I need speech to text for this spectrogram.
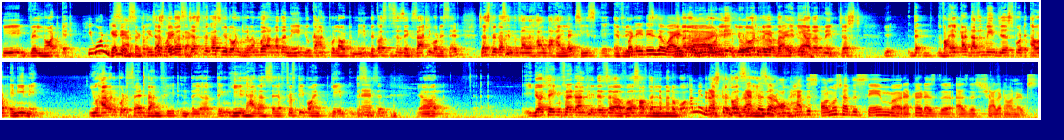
He will not get it. He won't get It's it, he's just because card. just because you don't remember another name, you can't pull out a name because this is exactly what he said. Just because he doesn't have the highlights, he's everywhere. But it is a wild Remember, card. You, only, you don't to be a remember any card. other name. Just you, the wild card doesn't mean just put out any name. You haven't put Fred VanVleet in the uh, thing. He had a say, 50 point game this Eh. season. You're, you're saying Fred VanVleet is uh, worse off than Lemon Ball. I mean, Raptors, Raptors are have this almost have the same uh, record as the as the Charlotte Hornets,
